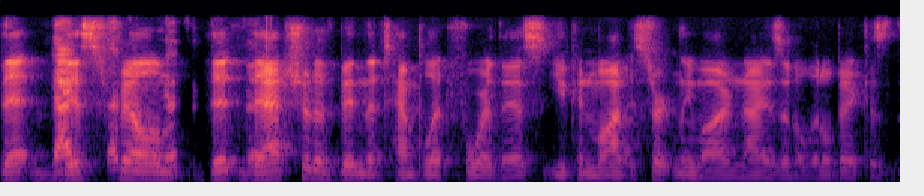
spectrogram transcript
That, That- this that's film a that film. that should have been the template for this. You can mod certainly modernize it a little bit because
